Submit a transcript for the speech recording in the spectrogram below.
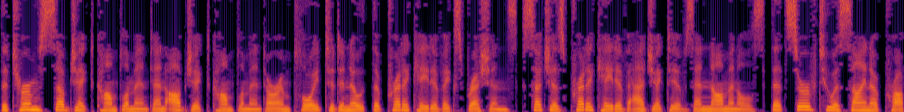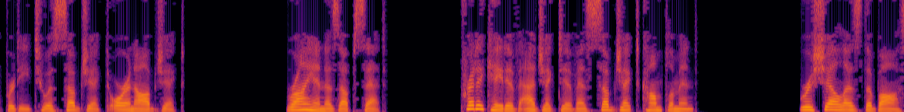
the terms subject complement and object complement are employed to denote the predicative expressions such as predicative adjectives and nominals that serve to assign a property to a subject or an object. Ryan is upset. Predicative adjective as subject complement Rochelle is the boss.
